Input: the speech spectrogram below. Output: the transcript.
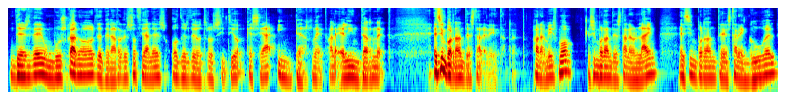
desde un buscador, desde las redes sociales o desde otro sitio que sea Internet, ¿vale? El Internet. Es importante estar en Internet. Ahora mismo es importante estar online, es importante estar en Google,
